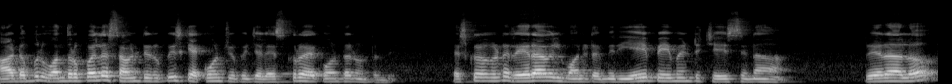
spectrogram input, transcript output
ఆ డబ్బులు వంద రూపాయలు సెవెంటీ రూపీస్కి అకౌంట్ చూపించాలి. ఎస్క్రో అకౌంట్ అని ఉంటుంది. ఎస్క్రో అంటే రేరా విల్ మానిటర్. మీరు ఏ పేమెంట్ చేసినా రేరాలో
